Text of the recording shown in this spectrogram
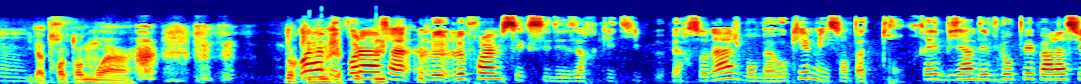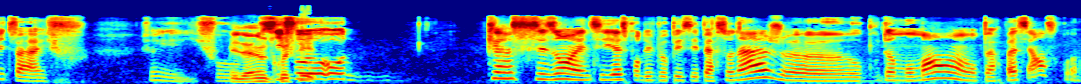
hmm. Il a 30 ans de moins. Donc ouais, mais voilà. plus. enfin, Le, le problème, c'est que c'est des archétypes de personnages. Bon, bah ok, mais ils sont pas très bien développés par la suite. Enfin, il faut, il faut, Mais d'un autre s'il côté- faut 15 saisons à NCIS pour développer ces personnages, euh, au bout d'un moment, on perd patience, quoi.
